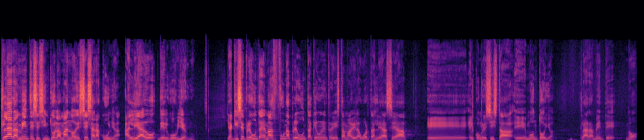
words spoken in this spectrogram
Claramente se sintió la mano de César Acuña, aliado del gobierno. Y aquí se pregunta, además, fue una pregunta que en una entrevista Mávila Huertas le hace a eh, el congresista eh, Montoya. Claramente, ¿no?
